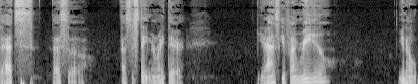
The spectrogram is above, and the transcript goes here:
That's that's a that's a statement right there. You ask if I'm real, you know,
